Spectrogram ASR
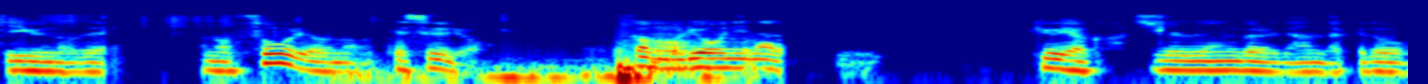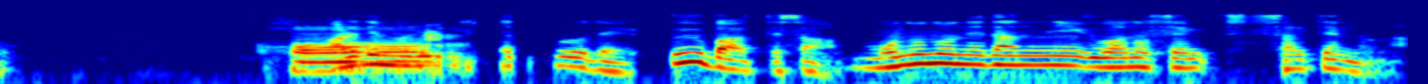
ていうので、あの、送料の手数料が無料になる。980円ぐらいであるんだけど、あれで無料にしたところで、ウーバーってさ、物の値段に上乗せされてんのな。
